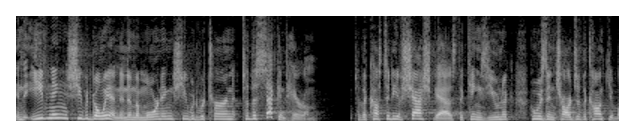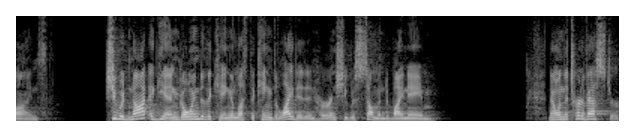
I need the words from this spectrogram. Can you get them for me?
In the evening, she would go in, and in the morning, she would return to the second harem to the custody of Shashgaz, the king's eunuch, who was in charge of the concubines. She would not again go into the king unless the king delighted in her, and she was summoned by name. Now, in the turn of Esther,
